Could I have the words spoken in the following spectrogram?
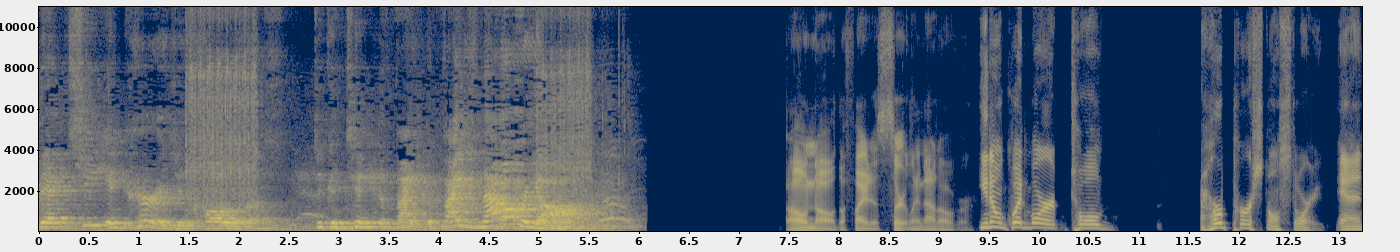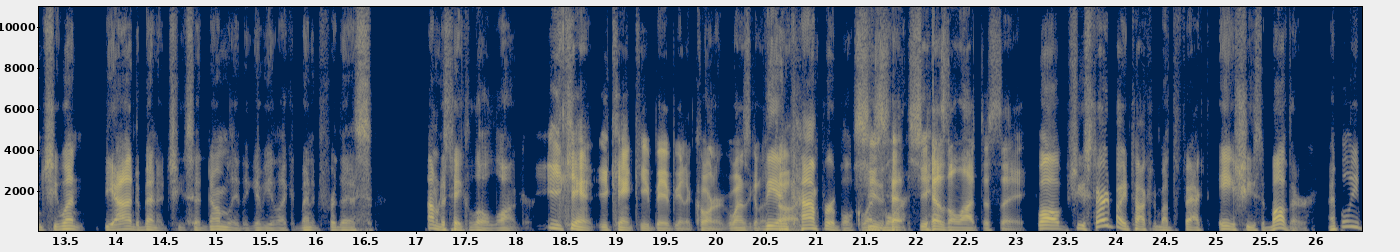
that she encourages all of us to continue to fight. The fight is not over, y'all. Oh no, the fight is certainly not over. You know, Gwen Moore told her personal story and she went beyond a minute. She said, normally they give you like a minute for this. I'm going to take a little longer. You can't you can't keep baby in a corner. Gwen's gonna The talk. incomparable Gwen She's Moore. she has a lot to say. Well, she started by talking about the fact, A, she's a mother. I believe,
